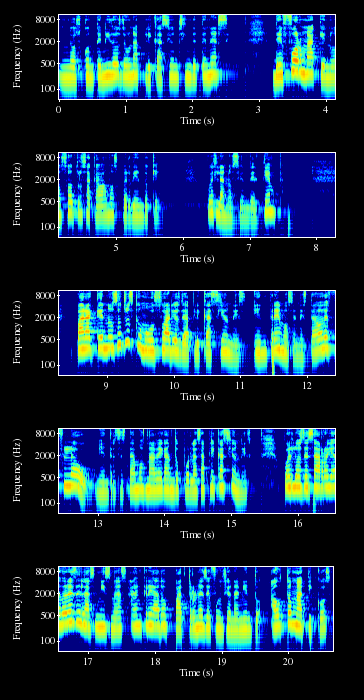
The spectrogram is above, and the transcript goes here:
los contenidos de una aplicación sin detenerse, de forma que nosotros acabamos perdiendo qué? Pues la noción del tiempo. Para que nosotros como usuarios de aplicaciones entremos en estado de flow mientras estamos navegando por las aplicaciones, pues los desarrolladores de las mismas han creado patrones de funcionamiento automáticos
